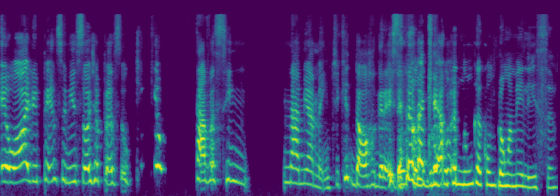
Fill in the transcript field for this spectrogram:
eu olho e penso nisso hoje, eu penso, o que que eu tava assim na minha mente? Que dorgas Eu eram sou do grupo que nunca comprou uma Melissa.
